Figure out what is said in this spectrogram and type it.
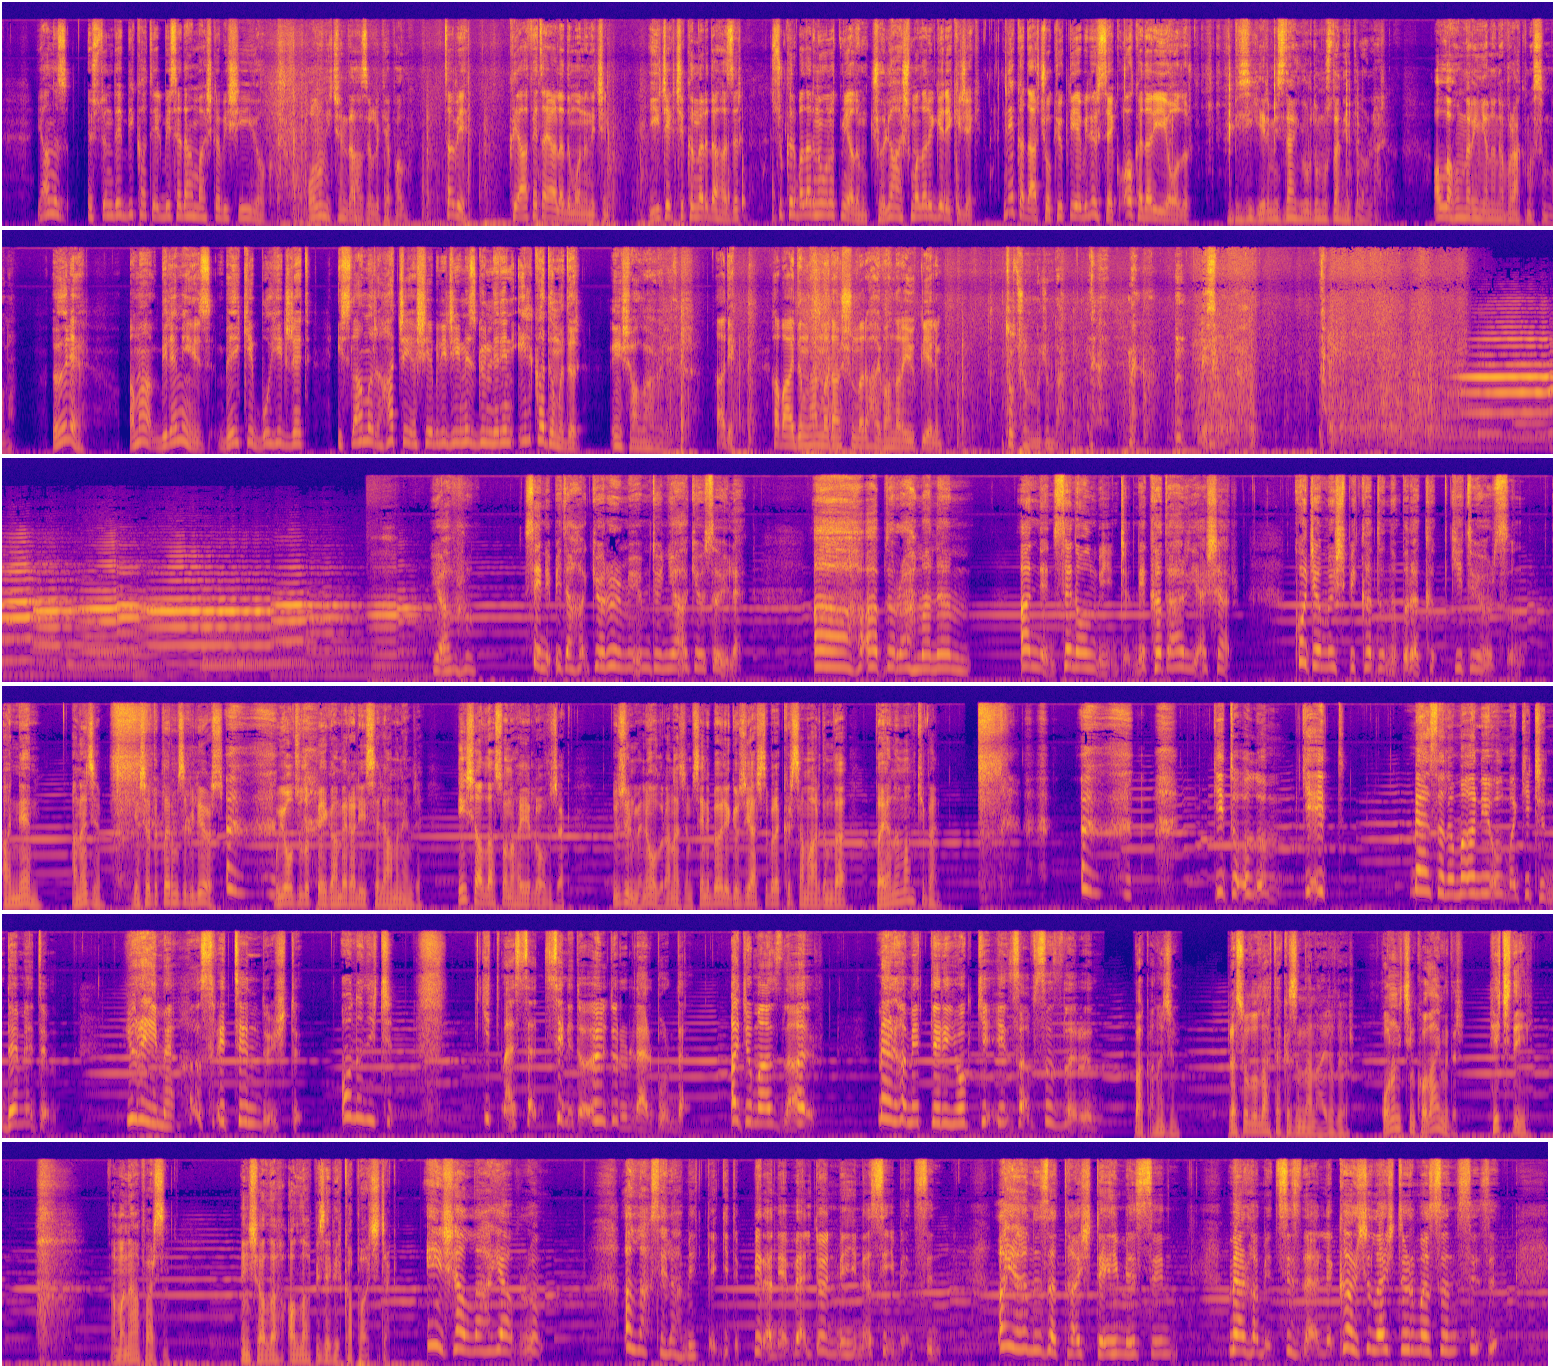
Yalnız üstünde bir kat elbiseden başka bir şey yok. Onun için de hazırlık yapalım. Tabii. Kıyafet ayarladım onun için. Yiyecek çıkınları da hazır. Su kırbalarını unutmayalım. Çölü aşmaları gerekecek. Ne kadar çok yükleyebilirsek o kadar iyi olur. Bizi yerimizden yurdumuzdan ediyorlar. Allah onların yanına bırakmasın bunu. Öyle. Ama bilemeyiz. Belki bu hicret İslam'ı rahatça yaşayabileceğimiz günlerin ilk adımıdır. İnşallah öyledir. Hadi hava aydınlanmadan şunları hayvanlara yükleyelim. Tut şunun ucundan. Bismillah. Yavrum, seni bir daha görür müyüm dünya gözüyle? Ah Abdurrahman'ım, annen sen olmayınca ne kadar yaşar. Kocamış bir kadını bırakıp gidiyorsun. Annem, anacığım, yaşadıklarımızı biliyorsun. Bu yolculuk Peygamber aleyhisselamın emri. İnşallah sonu hayırlı olacak. Üzülme ne olur anacığım, seni böyle gözü yaşlı bırakırsam ardımda dayanamam ki ben. Git oğlum, git. Ben sana mani olmak için demedim. Yüreğime hasretin düştü. Onun için gitmezsen seni de öldürürler burada. Acımazlar. Merhametleri yok ki insafsızların. Bak anacığım, Resulullah da kızından ayrılıyor. Onun için kolay mıdır? Hiç değil. Ama ne yaparsın? İnşallah Allah bize bir kapı açacak. İnşallah yavrum. Allah selametle gidip bir an evvel dönmeyi nasip etsin. Ayağınıza taş değmesin. Merhametsizlerle karşılaştırmasın sizi.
